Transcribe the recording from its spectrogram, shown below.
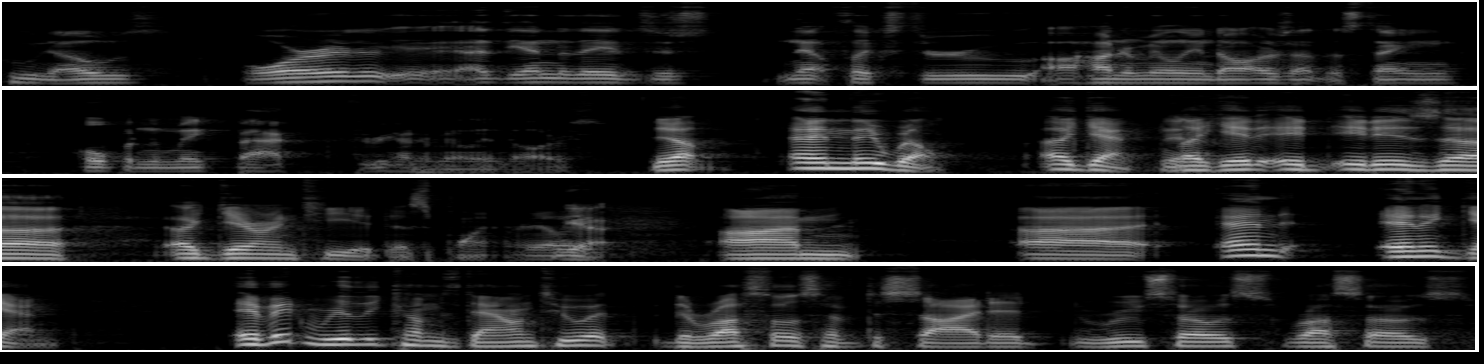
who knows? Or at the end of the day, it's just Netflix threw a hundred million dollars at this thing, hoping to make back three hundred million dollars. Yep. And they will again. Yeah. Like it, it, it is a a guarantee at this point, really. Yeah. Um. Uh. And and again, if it really comes down to it, the Russos have decided. Russos, Russos,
